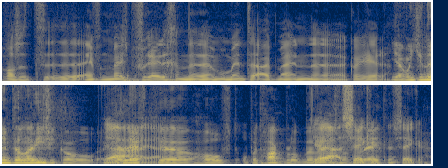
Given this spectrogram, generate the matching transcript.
was het uh, een van de meest bevredigende momenten uit mijn uh, carrière. Ja, want je neemt wel een risico. Ja, je legt ja. je hoofd op het hakblok bij wijze van zeker, spreken. zeker.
